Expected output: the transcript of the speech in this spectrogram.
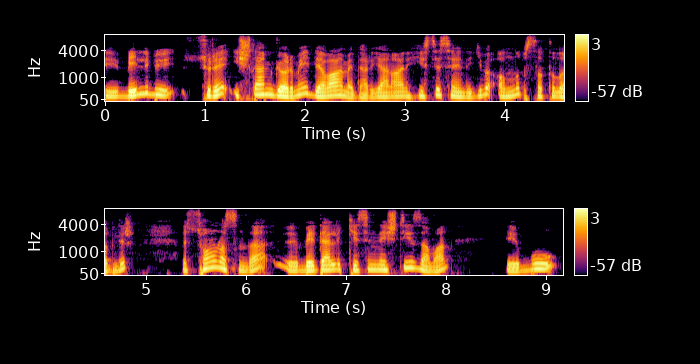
e, belli bir süre işlem görmeye devam eder. Yani aynı hisse senedi gibi alınıp satılabilir. E, sonrasında e, bedelli kesinleştiği zaman e, bu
